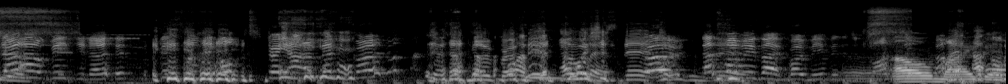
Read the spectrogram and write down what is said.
shout out Vince, you know. Vince got me up straight out of bed, bro. no, bro. I was just there. Bro, was that's why we was like, bro, me and Vince are just laughing. Oh my I- I- god.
